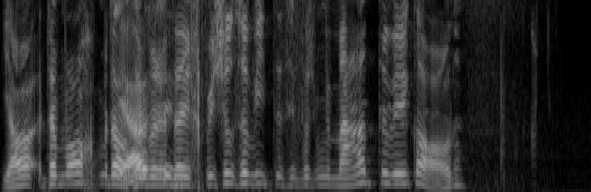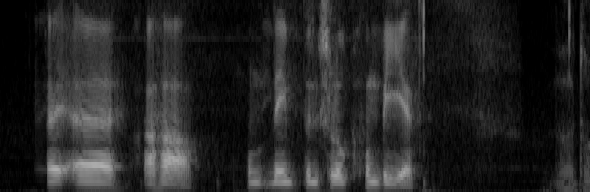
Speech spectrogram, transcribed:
Ja, dann macht man das, ja, aber ich bin schon so weit, dass ich fast mit dem Auto will gehen. Äh, äh, aha. Und nimmt einen Schluck vom Bier. Ja, da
